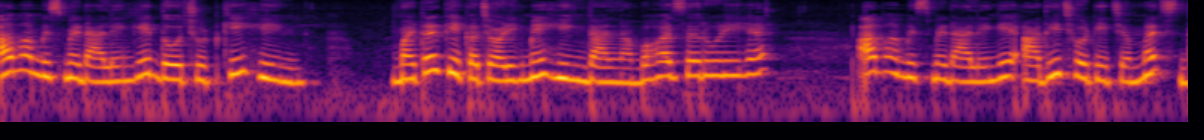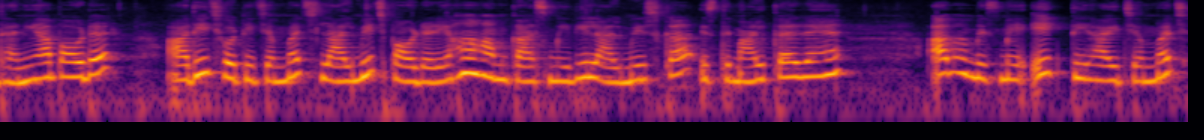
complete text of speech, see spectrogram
अब हम इसमें डालेंगे दो चुटकी हींग। मटर की कचौड़ी में हींग डालना बहुत ज़रूरी है। अब हम इसमें डालेंगे आधी छोटी चम्मच धनिया पाउडर। आधी छोटी चम्मच लाल मिर्च पाउडर यहाँ हम काश्मीरी लाल मिर्च का इस्तेमाल कर रहे हैं। अब हम इसमें एक तिहाई चम्मच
